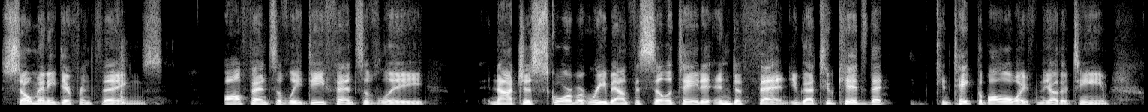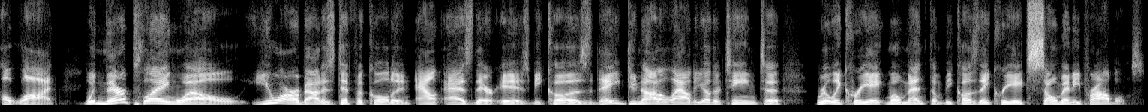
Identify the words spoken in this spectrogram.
so many different things offensively, defensively, not just score, but rebound, facilitate it, and defend. You've got two kids that can take the ball away from the other team a lot when they're playing well, you are about as difficult and out as there is because they do not allow the other team to really create momentum because they create so many problems.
